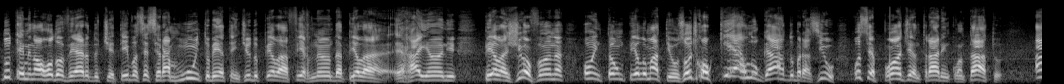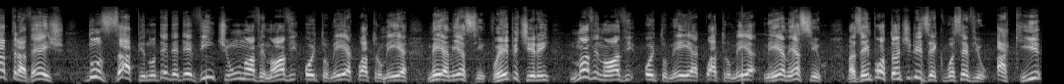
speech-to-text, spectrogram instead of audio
do terminal rodoviário do Tietê e você será muito bem atendido pela Fernanda, pela eh, Rayane, pela Giovana ou então pelo Matheus. Ou de qualquer lugar do Brasil, você pode entrar em contato através do zap no DDD 2199-8646-665. Vou repetir, hein? 998646-665. Mas é importante dizer que você viu aqui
